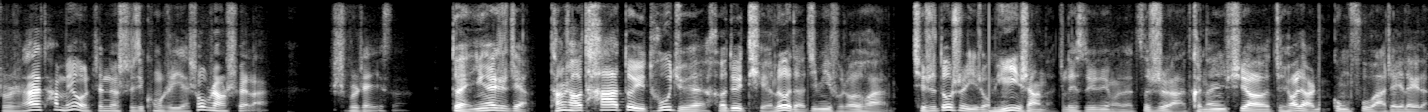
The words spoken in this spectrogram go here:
是不是他他没有真的实际控制，也收不上税来，是不是这意思？对，应该是这样。唐朝他对突厥和对铁勒的鸡米府州的话，其实都是一种名义上的，就类似于那种的自治啊，可能需要小点共赋啊这一类的。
